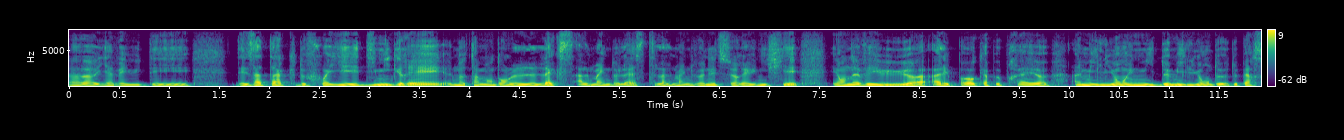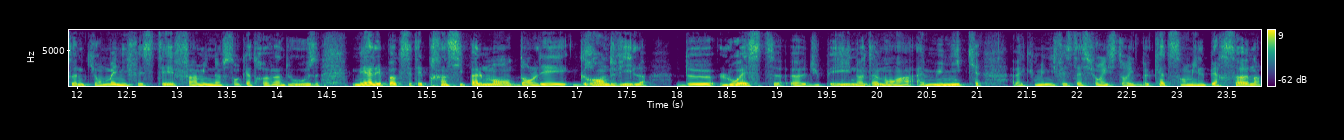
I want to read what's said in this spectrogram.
euh, il y avait eu des, des attaques de foyers d'immigrés, notamment dans l'ex-Allemagne de l'Est. L'Allemagne venait de se réunifier et on avait eu euh, à l'époque à peu près euh, un million et demi, deux millions de, de personnes qui ont manifesté fin 1992. Mais à l'époque, c'était principalement dans les grandes villes de l'ouest du pays, notamment à, à, Munich, avec une manifestation historique de 400 000 personnes.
